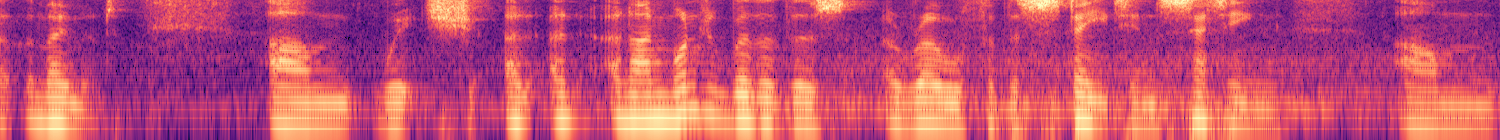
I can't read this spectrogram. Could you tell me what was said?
at the moment, um, which and, and, and I'm wondering whether there's a role for the state in setting um,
